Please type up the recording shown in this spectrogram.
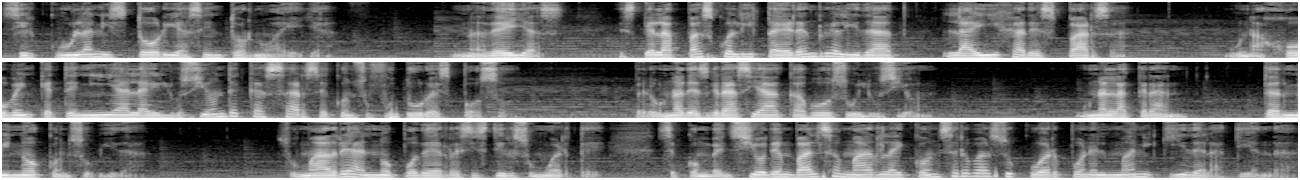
circulan historias en torno a ella. Una de ellas es que la Pascualita era en realidad la hija de Esparza, una joven que tenía la ilusión de casarse con su futuro esposo, pero una desgracia acabó su ilusión. Un alacrán terminó con su vida. Su madre, al no poder resistir su muerte, se convenció de embalsamarla y conservar su cuerpo en el maniquí de la tienda.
